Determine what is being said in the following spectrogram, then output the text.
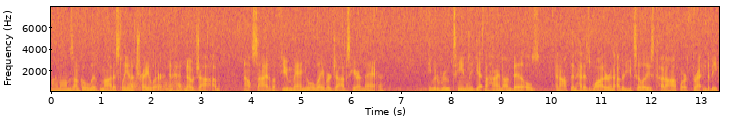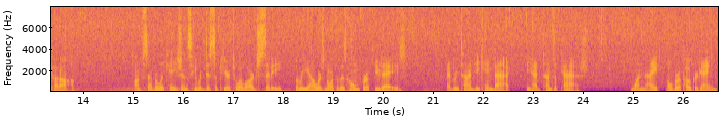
My mom's uncle lived modestly in a trailer and had no job, outside of a few manual labor jobs here and there. He would routinely get behind on bills and often had his water and other utilities cut off or threatened to be cut off. On several occasions, he would disappear to a large city three hours north of his home for a few days. Every time he came back, he had tons of cash. One night, over a poker game,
